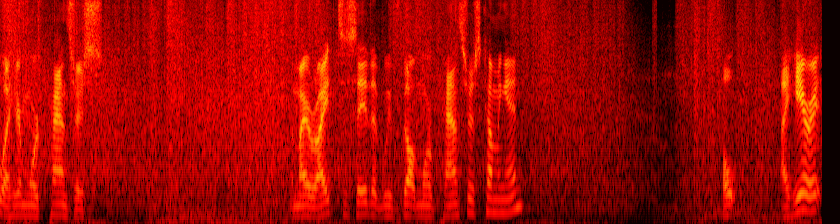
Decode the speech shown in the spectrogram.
Oh, I hear more Panzers. Am I right to say that we've got more Panzers coming in? Oh, I hear it.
